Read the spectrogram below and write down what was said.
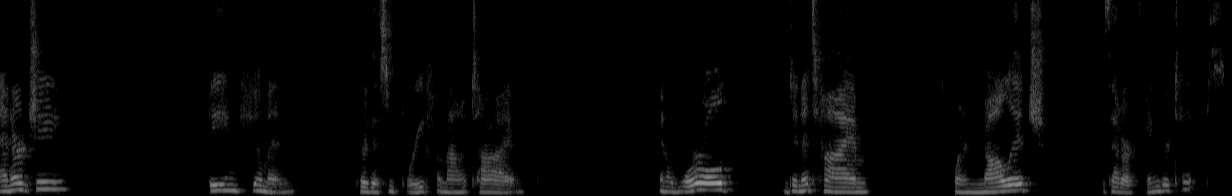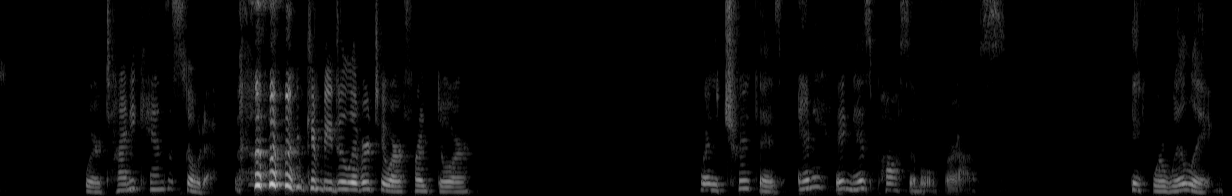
energy, being human for this brief amount of time. In a world and in a time where knowledge is at our fingertips, where tiny cans of soda can be delivered to our front door, where the truth is anything is possible for us if we're willing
